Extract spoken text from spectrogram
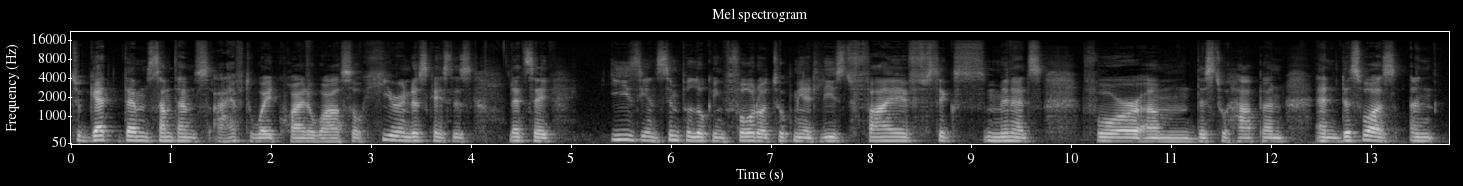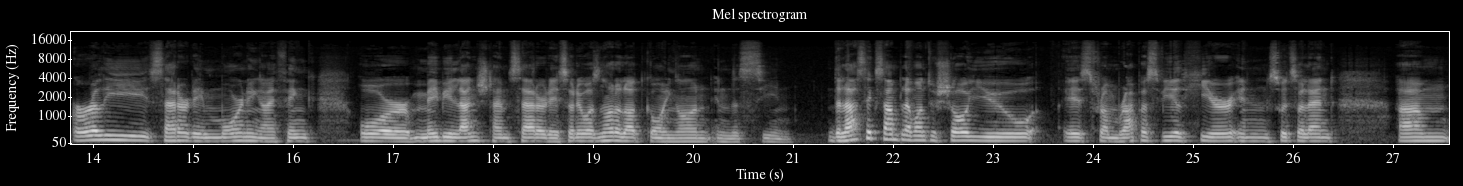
to get them sometimes i have to wait quite a while. So here in this case is let's say easy and simple looking photo. Took me at least five six minutes for um, this to happen. And this was an early saturday morning i think or maybe lunchtime saturday. So there was not a lot going on in the scene. The last example i want to show you is from rapperswil here in switzerland. Um,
